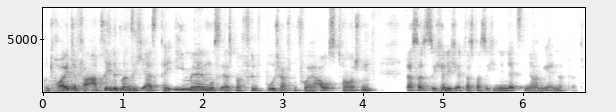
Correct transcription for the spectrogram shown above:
Und heute verabredet man sich erst per E-Mail, muss erst mal fünf Botschaften vorher austauschen. Das ist sicherlich etwas, was sich in den letzten Jahren geändert hat.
